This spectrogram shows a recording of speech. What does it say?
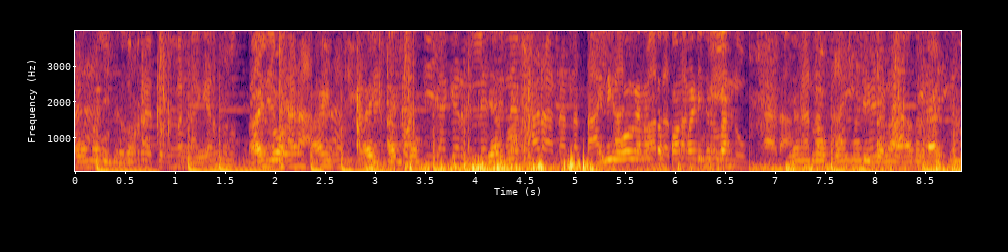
ಫೋನ್ ಮಾಡಿದ್ರಲ್ಲ? ಫೋನ್ ಮಾಡಿದ್ರಲ್ಲ? ಆದ ಡಾಕ್ಟರ್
